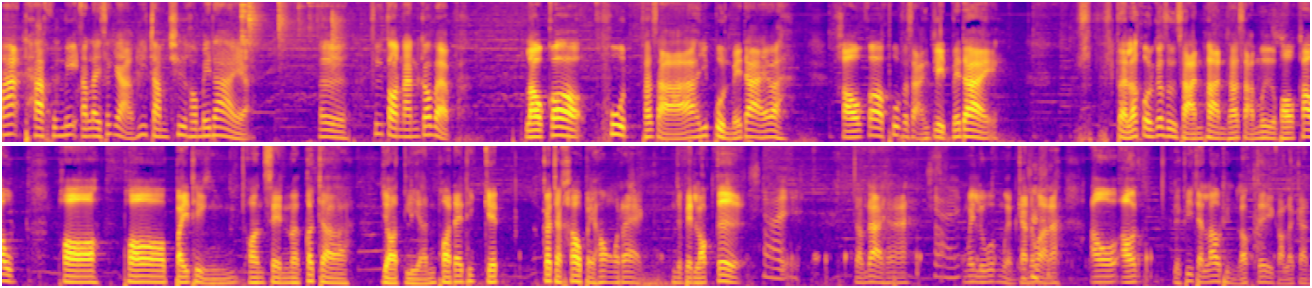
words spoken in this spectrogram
มะทาคุมิอะไรสักอย่างพี่จำชื่อเขาไม่ได้อะ เออ ซึ่งตอนนั้นก็แบบเราก็พูดภาษาญี่ปุ่นไม่ได้ป่ะเขาก็พูดภาษาอังกฤษไม่ได้ แต่ละคนก็สื่อสารผ่านภาษามือพอเข้าพอพอไปถึงออนเซ็นมันก็จะหยอดเหรียญพอได้ ticket ก็จะเข้าไปห้องแรก มันจะเป็นล็อกเกอร์ใช่จำได้ใช่ไหมใช่ ไม่รู้ว่าเหมือนกันหรือเปล่านะเอาเอาเดี๋ยวพี่จะเล่าถึงล็อกเกอร์ก่อนละกัน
